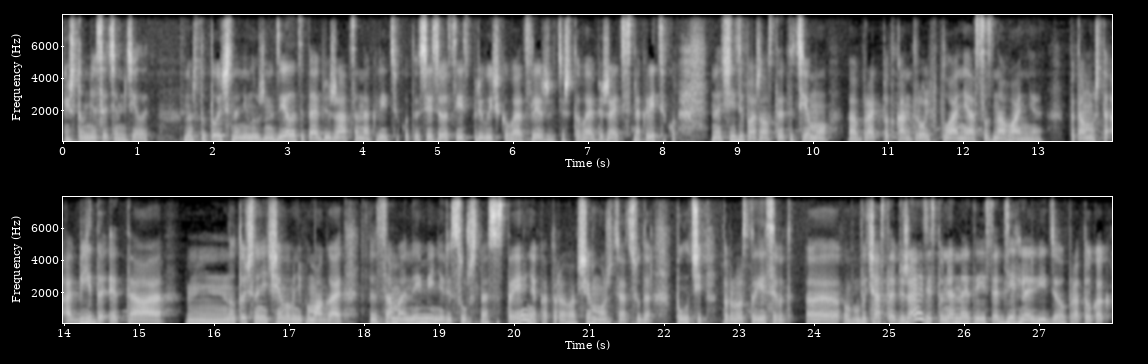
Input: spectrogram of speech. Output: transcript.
и что мне с этим делать. Но что точно не нужно делать, это обижаться на критику. То есть, если у вас есть привычка, вы отслеживаете, что вы обижаетесь на критику, начните, пожалуйста, эту тему э, брать под контроль в плане осознавания. Потому что обида – это ну, точно ничем вам не помогает. Это самое наименее ресурсное состояние, которое вообще можете отсюда получить. Просто если вот э, вы часто обижаетесь, то у меня на это есть отдельное видео про то, как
